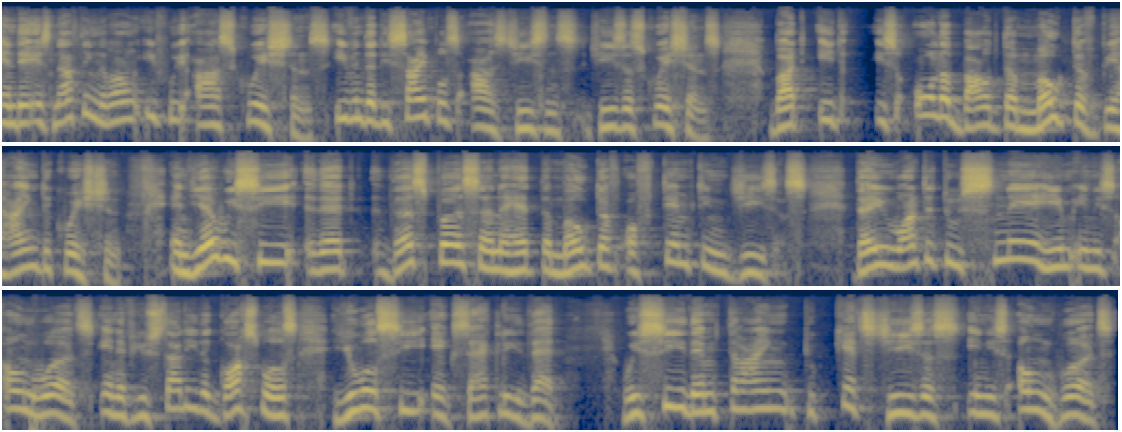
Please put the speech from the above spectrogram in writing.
And there is nothing wrong if we ask questions. Even the disciples asked Jesus, Jesus questions. But it is all about the motive behind the question. And here we see that this person had the motive of tempting Jesus. They wanted to snare him in his own words. And if you study the Gospels, you will see exactly that we see them trying to catch Jesus in his own words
